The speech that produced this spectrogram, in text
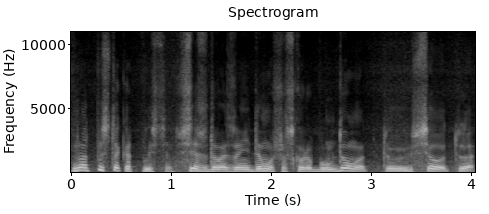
Ну, отпустят, так отпустят. Все же давай звонить домой, что скоро будем дома, все туда.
